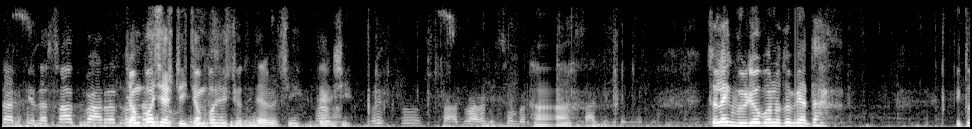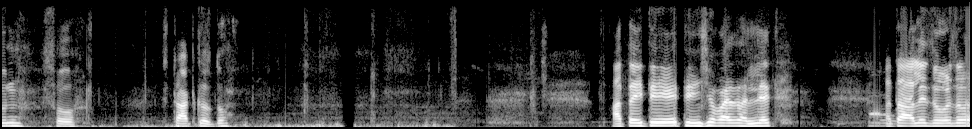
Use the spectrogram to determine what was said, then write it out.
तारखेला सात बारा चंपाषष्ठी चंपाषष्ठी होती त्या दिवशी हा, त्या दिवशी सात बारा डिसेंबर. हा. सात डिसेंबर. चला एक व्हिडिओ बनवतो मी आता. इथून सो स्टार्ट करतो. आता इथे तीनशे पायऱ्या झालेले आहेत. आता आले जवळजवळ.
